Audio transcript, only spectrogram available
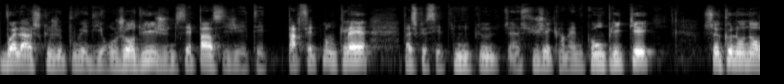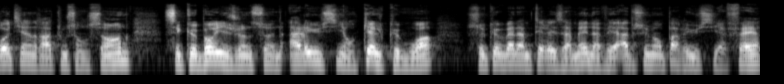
Voilà ce que je pouvais dire aujourd'hui. Je ne sais pas si j'ai été parfaitement clair, parce que c'est un sujet quand même compliqué. Ce que l'on en retiendra tous ensemble, c'est que Boris Johnson a réussi en quelques mois ce que Mme Theresa May n'avait absolument pas réussi à faire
